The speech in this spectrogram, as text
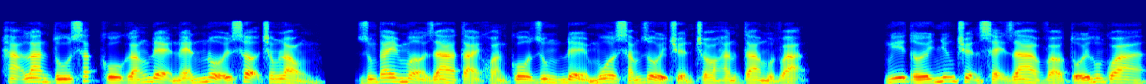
Hạ lan tú sắc cố gắng đè nén nỗi sợ trong lòng, dùng tay mở ra tài khoản cô dung để mua sắm rồi chuyển cho hắn ta một vạn. Nghĩ tới những chuyện xảy ra vào tối hôm qua,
